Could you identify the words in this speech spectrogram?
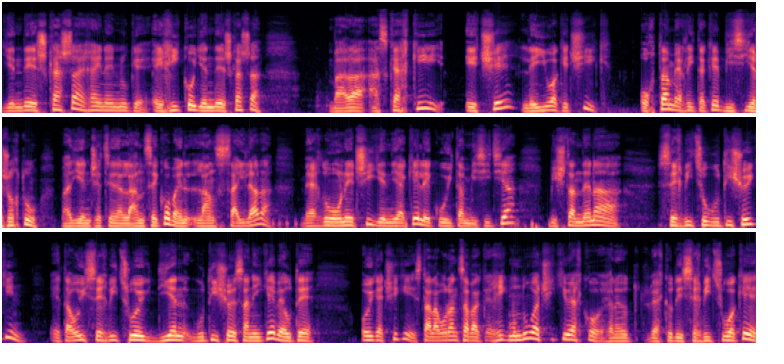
jende eskasa errainain nuke, erriko jende eskasa. Bada, azkarki, etxe, lehioak etxik, hortan behar litake bizia sortu. Badien txetzen da lantzeko, baina lan zaila da. Behar du honetxi jendeake leku itan bizitzia, biztan dena zerbitzu gutixoikin. Eta hoi zerbitzuoik dien gutixo ezanike, behaute oiga txiki, ez da laborantza bak errik mundua txiki beharko. Beharko di zerbitzuake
